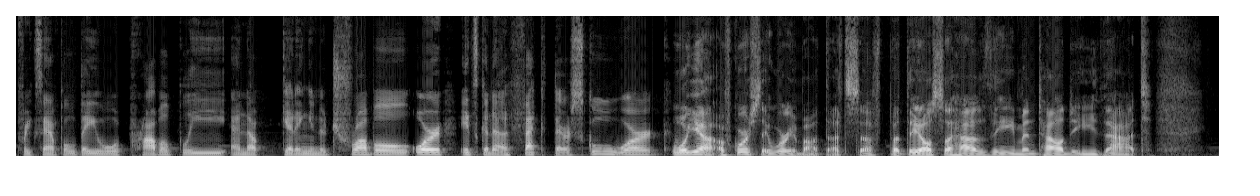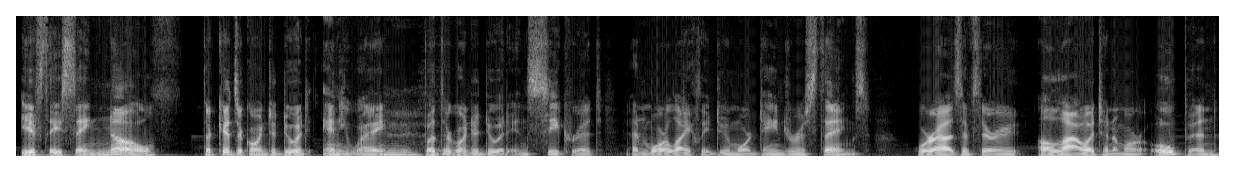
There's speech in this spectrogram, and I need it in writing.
For example, they will probably end up getting into trouble or it's going to affect their schoolwork. Well, yeah, of course they worry about that stuff, but they also have the mentality that if they say no, their kids are going to do it anyway, hmm. but they're going to do it in secret and more likely do more dangerous things. Whereas if they allow it and are more open,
